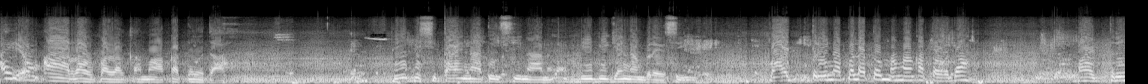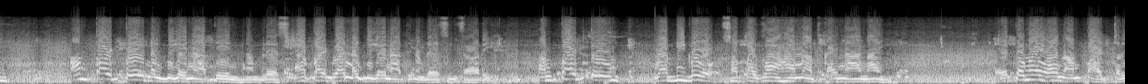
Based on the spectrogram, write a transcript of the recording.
Ngayong araw pala ka mga katoda. Bibisitahin natin si nanay at bibigyan ng blessing. Part 3 na pala to mga katoda. Part 3. Ang part 2, nagbigay natin ng blessing. Ah, part 1, nagbigay natin ng blessing, sorry. Ang part 2, nabigo sa pagkahanap kay nanay. Ito ngayon, ang part 3.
